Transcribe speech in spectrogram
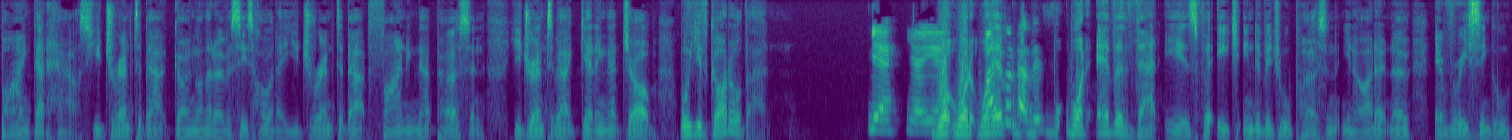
buying that house. You dreamt about going on that overseas holiday. You dreamt about finding that person. You dreamt about getting that job. Well, you've got all that. Yeah, yeah, yeah. What, what, whatever, whatever that is for each individual person, you know, I don't know every single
